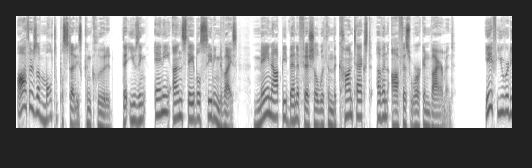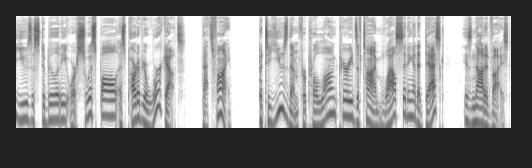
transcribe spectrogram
Authors of multiple studies concluded that using any unstable seating device may not be beneficial within the context of an office work environment. If you were to use a stability or Swiss ball as part of your workouts, that's fine. But to use them for prolonged periods of time while sitting at a desk is not advised.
